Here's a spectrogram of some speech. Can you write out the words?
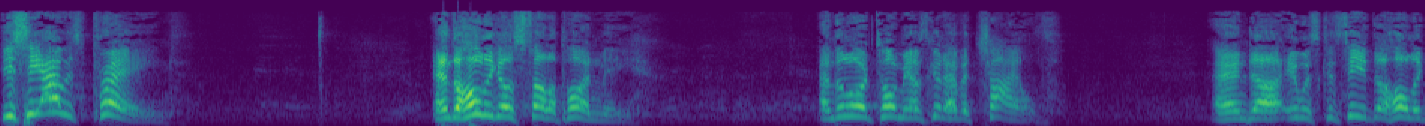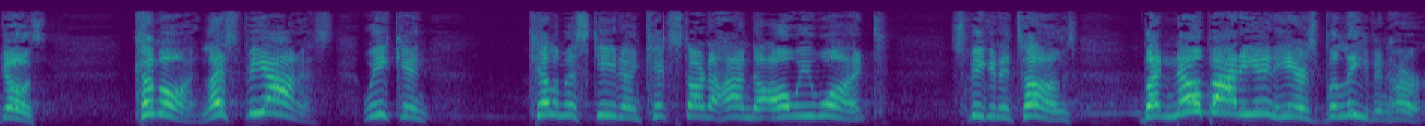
You see, I was praying, and the Holy Ghost fell upon me. And the Lord told me I was going to have a child. And uh, it was conceived the Holy Ghost. Come on, let's be honest. We can kill a mosquito and kickstart a Honda all we want, speaking in tongues, but nobody in here is believing her.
